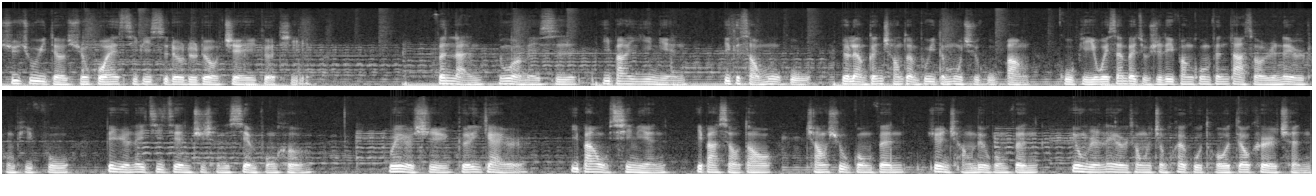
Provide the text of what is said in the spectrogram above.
需注意的寻获 SCP-4666-J 个体。芬兰努尔梅斯，1811年，一个小木骨，有两根长短不一的木质骨棒，骨皮为390立方公分大小人类儿童皮肤，被人类击剑制成的线缝合。威尔士格里盖尔，1857年，一把小刀，长十五公分，刃长六公分，用人类儿童的整块骨头雕刻而成，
